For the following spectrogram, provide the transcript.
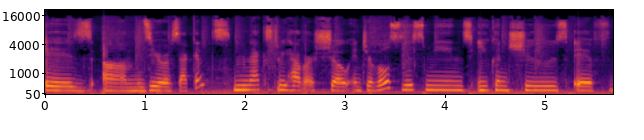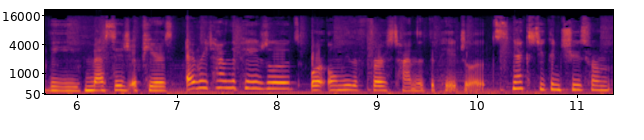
is um, zero seconds. Next, we have our show intervals. This means you can choose if the message appears every time the page loads or only the first time that the page loads. Next, you can choose from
